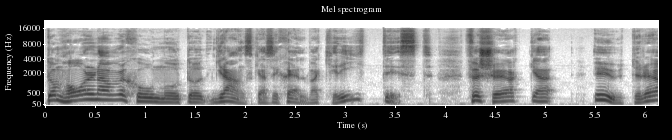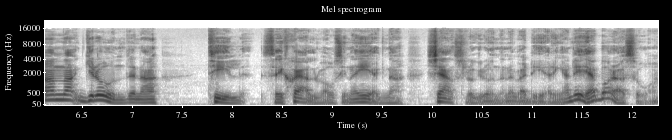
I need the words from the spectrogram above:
De har en aversion mot att granska sig själva kritiskt, försöka utröna grunderna till sig själva och sina egna känslogrundande värderingar. Det är bara så.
